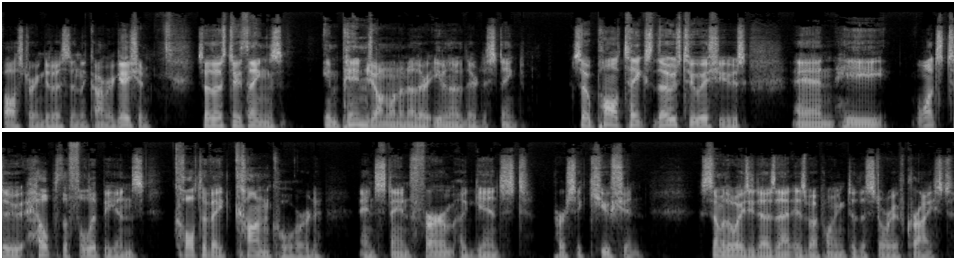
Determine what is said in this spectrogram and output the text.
fostering division in the congregation. So those two things impinge on one another, even though they're distinct. So Paul takes those two issues and he wants to help the Philippians cultivate concord and stand firm against persecution. Some of the ways he does that is by pointing to the story of Christ,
